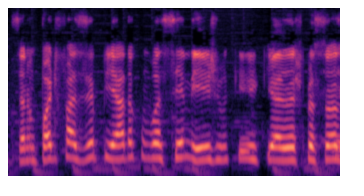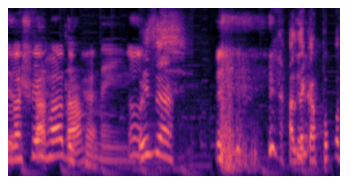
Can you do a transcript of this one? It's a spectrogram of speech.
Você não pode fazer piada com você mesmo, que, que as pessoas acham errado, cara. Exatamente. Não, Pois é. Ah, daqui a, pouco,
